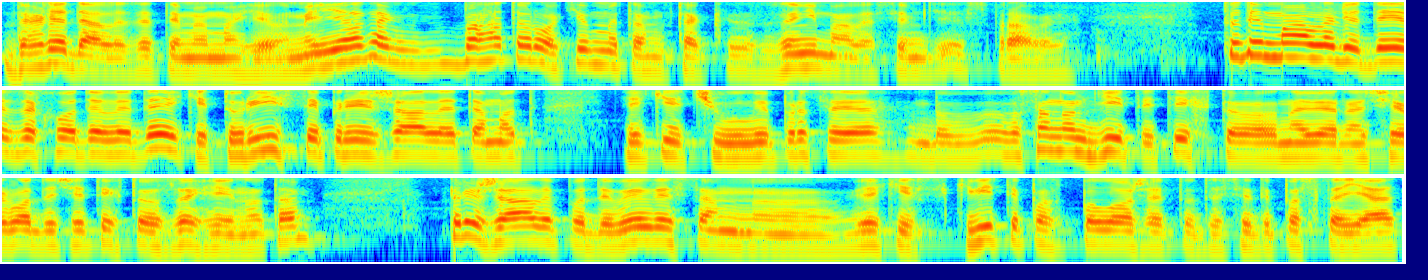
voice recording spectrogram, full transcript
доглядали за тими могилами. Я так багато років ми там так займалися цим справою. Туди мало людей заходили, деякі туристи приїжджали, там от, які чули про це. В основному діти, ті, хто, мабуть, чи родичі, ті, хто загинув там. Приїжджали, подивились, там е, якісь квіти по- положать туди сюди, постоять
